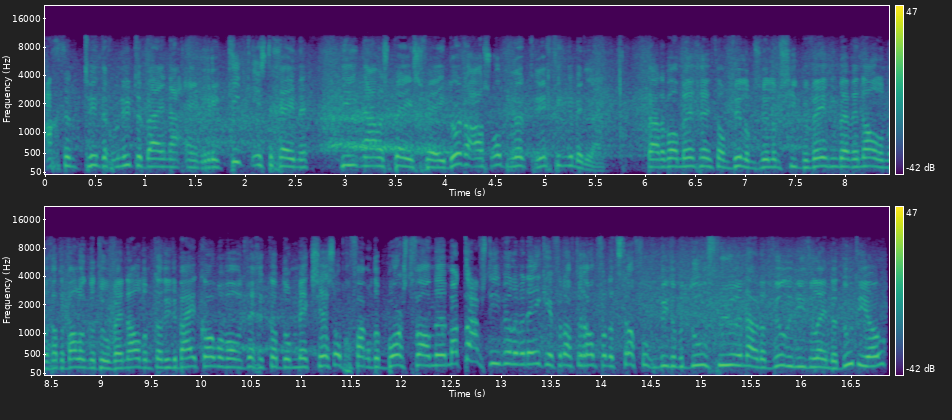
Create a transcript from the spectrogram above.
28 minuten bijna. En Rekiek is degene die namens PSV door de as oprukt richting de middenlijn. Daar de bal meegeeft dan Willems. Willems ziet beweging bij Wijnaldum. Dan gaat de bal ook naartoe. Wijnaldum kan hij erbij komen. Bal wordt weggekapt door Max 6. Opgevangen op de borst van uh, Matafs. Die willen we in één keer vanaf de rand van het strafvoetgebied op het doel vuren. Nou, dat wil hij niet alleen. Dat doet hij ook.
